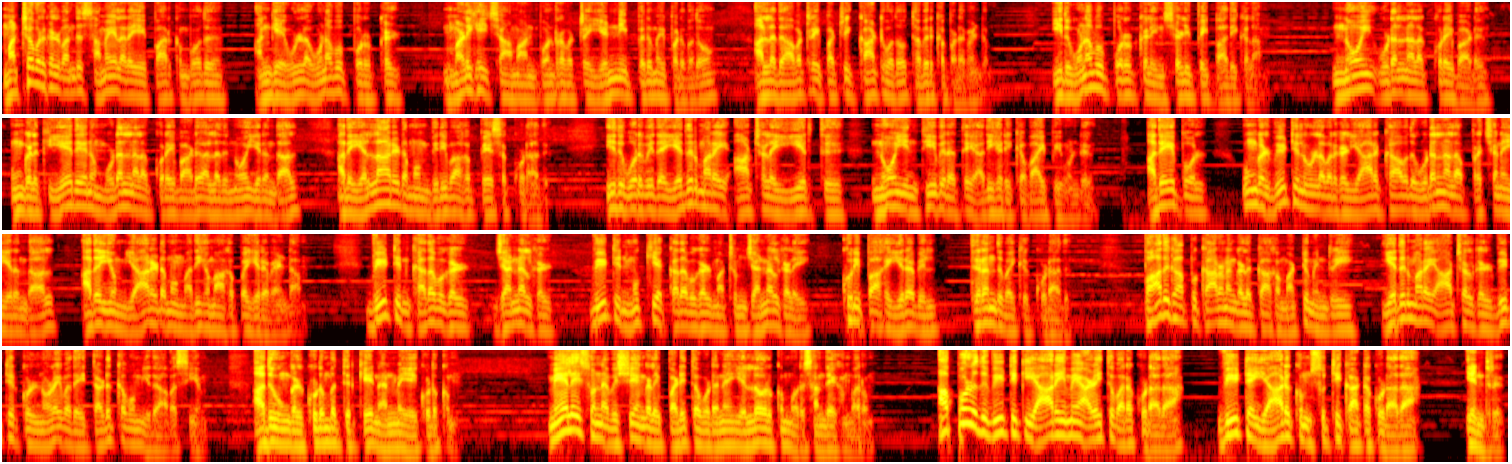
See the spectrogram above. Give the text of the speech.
மற்றவர்கள் வந்து சமையலறையை பார்க்கும்போது அங்கே உள்ள உணவுப் பொருட்கள் மளிகை சாமான் போன்றவற்றை எண்ணி பெருமைப்படுவதோ அல்லது அவற்றை பற்றி காட்டுவதோ தவிர்க்கப்பட வேண்டும். இது உணவுப் பொருட்களின் செழிப்பை பாதிக்கலாம். நோய் உடல்நலக் குறைபாடு உங்களுக்கு ஏதேனும் உடல்நலக் குறைபாடு அல்லது நோய் இருந்தால் அதை எல்லாரிடமும் விரிவாக பேசக்கூடாது. இது ஒருவித எதிர்மறை ஆற்றலை ஈர்த்து நோயின் தீவிரத்தை அதிகரிக்க வாய்ப்பு உண்டு. அதேபோல் உங்கள் வீட்டில் உள்ளவர்கள் யாருக்காவது உடல்நல பிரச்சனை இருந்தால் அதையும் யாரிடமும் அதிகமாக பகிர வேண்டாம். வீட்டின் கதவுகள் ஜன்னல்கள் வீட்டின் முக்கிய கதவுகள் மற்றும் ஜன்னல்களை குறிப்பாக இரவில் திறந்து வைக்கக்கூடாது பாதுகாப்பு காரணங்களுக்காக மட்டுமின்றி எதிர்மறை ஆற்றல்கள் வீட்டிற்குள் நுழைவதை தடுக்கவும் இது அவசியம். அது உங்கள் குடும்பத்திற்கே நன்மையை கொடுக்கும். மேலே சொன்ன விஷயங்களை படித்தவுடனே எல்லோருக்கும் ஒரு சந்தேகம் வரும். அப்பொழுது வீட்டுக்கு யாரையுமே அழைத்து வரக்கூடாதா? வீட்டை யாருக்கும் சுற்றி காட்டக்கூடாதா? என்று.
